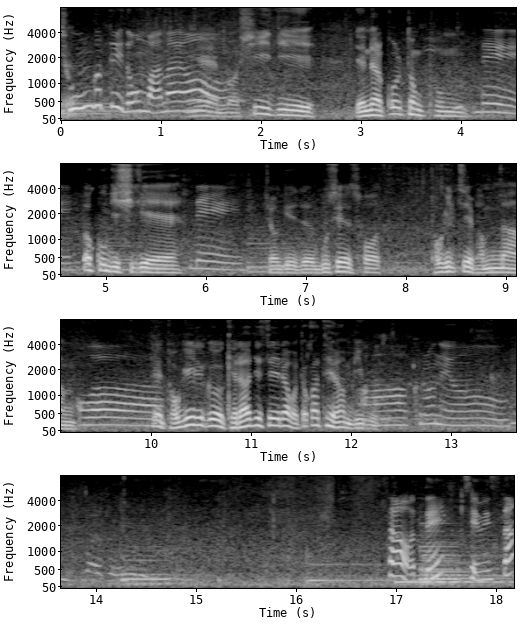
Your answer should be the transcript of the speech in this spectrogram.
좋은 것들이 너무 많아요. 예, 뭐 CD 옛날 골동품 네, 뻐꾸기 시계 네. 저기 저 무쇠솥 독일제 배낭 와. 그냥 독일 그 garage sale하고 똑같아요 미국 아, 그러네요. 사 어때? 재밌어?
